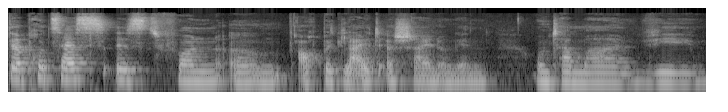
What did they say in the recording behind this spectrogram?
der Prozess ist von ähm, auch Begleiterscheinungen untermalen, wie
